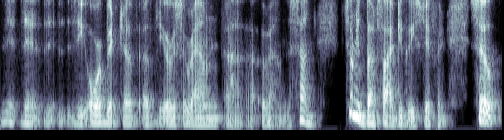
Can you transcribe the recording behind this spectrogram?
the, the, the orbit of, of the Earth around, uh, around the sun. It's only about five degrees different. So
